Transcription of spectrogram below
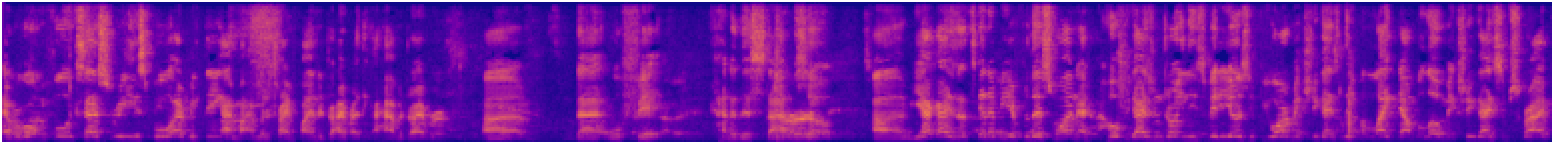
and we're going full accessories, full everything. I'm, I'm gonna try and find a driver. I think I have a driver um, that will fit kind of this style. So. Um, yeah, guys, that's going to be it for this one. I hope you guys are enjoying these videos. If you are, make sure you guys leave a like down below. Make sure you guys subscribe.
